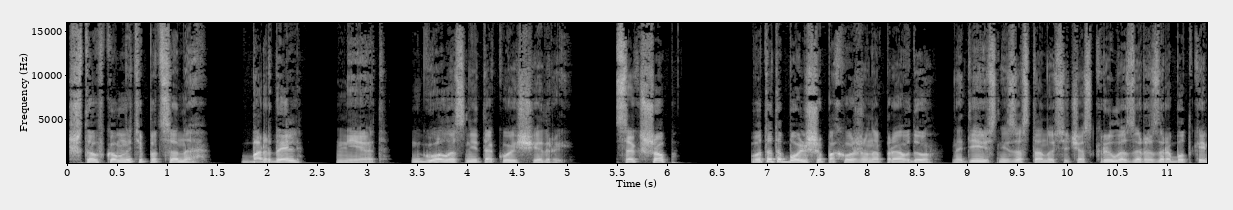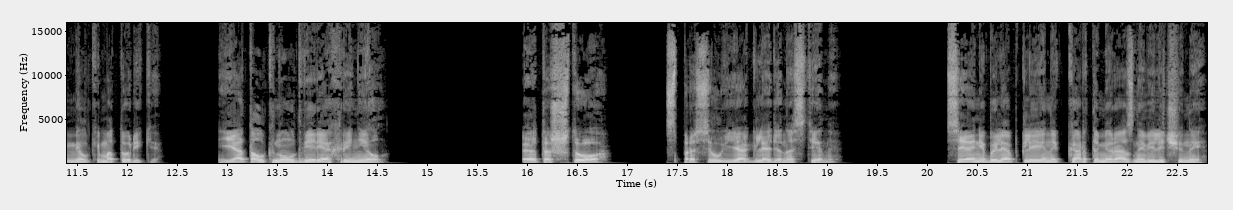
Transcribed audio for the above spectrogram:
«Что в комнате пацана? Бордель? Нет, голос не такой щедрый. Секс-шоп? Вот это больше похоже на правду. Надеюсь, не застану сейчас крыла за разработкой мелкой моторики. Я толкнул дверь и охренел. «Это что?» — спросил я, глядя на стены. Все они были обклеены картами разной величины.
